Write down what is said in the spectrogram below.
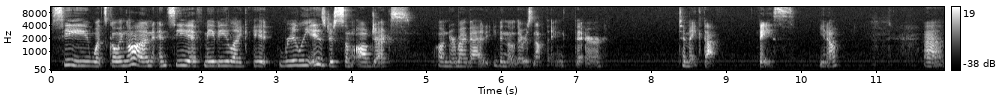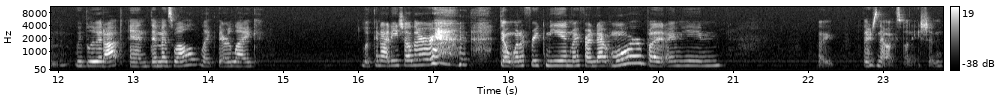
see what's going on and see if maybe like it really is just some objects under my bed even though there was nothing there to make that face, you know? Um, we blew it up and them as well, like they're like looking at each other. Don't want to freak me and my friend out more, but I mean, like, there's no explanation.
